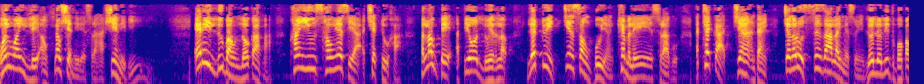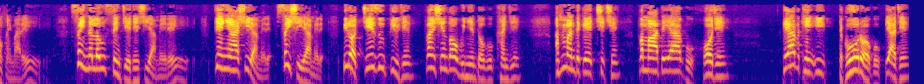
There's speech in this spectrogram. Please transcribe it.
ဝိုင်းဝိုင်းလေအောင်နှောက်ယှက်နေတယ်ဆိုတာရှင်းနေပြီအဲ့ဒီလူပောင်လောကမှာခံယူဆောင်ရွက်เสียအချက်တို့ဟာဘလောက်ပဲအပြောလွယ်တော့လက်တွေ့ကျင့်ဆောင်ဖို့ရန်ခက်မလဲဆိုတာကိုအထက်ကကြံအတိုင်းကျွန်တော်တို့စဉ်းစားလိုက်မယ်ဆိုရင်လွယ်လွယ်လေးသဘောပေါက်နိုင်ပါတယ်စိတ်နှလုံးစင်ကြယ်ခြင်းရှိရမယ်တဲ့ပညာရှိရမယ်တဲ့စိတ်ရှိရမယ်တဲ့ပြီးတော့ကျေးဇူးပြုခြင်းတန်ရှင်းသောဝိညာဉ်တော်ကိုခံခြင်း အမှန်တကယ်ချစ်ခြင်းတမာတရားကိုဟောခြင်းဘုရားသခင်ဤတကိုးတော်ကိုပြခြင်း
